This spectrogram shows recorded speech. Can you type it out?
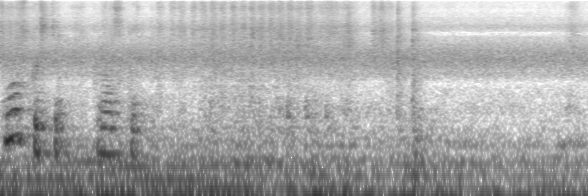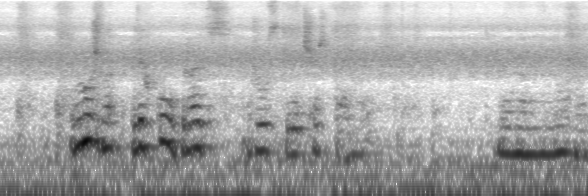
плоскости краской. И можно легко убрать жесткие очертания. Мне нам не нужно.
